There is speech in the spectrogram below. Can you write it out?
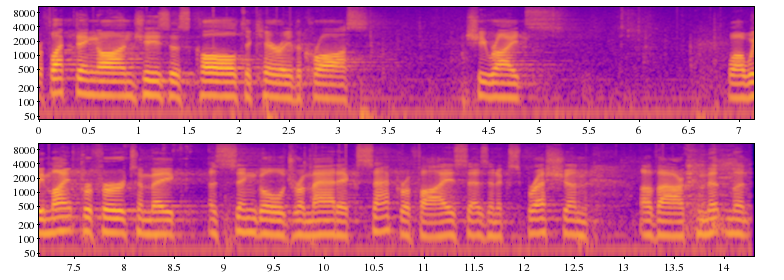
reflecting on Jesus' call to carry the cross. She writes While we might prefer to make a single dramatic sacrifice as an expression of our commitment,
